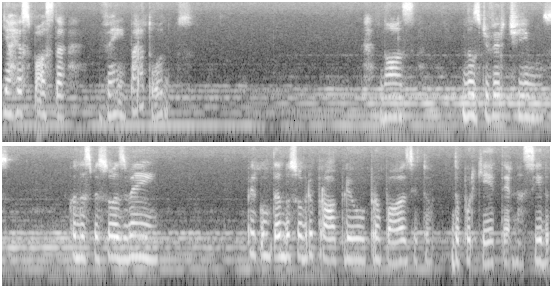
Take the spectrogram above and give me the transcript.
E a resposta vem para todos. Nós nos divertimos quando as pessoas vêm perguntando sobre o próprio propósito do porquê ter nascido,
